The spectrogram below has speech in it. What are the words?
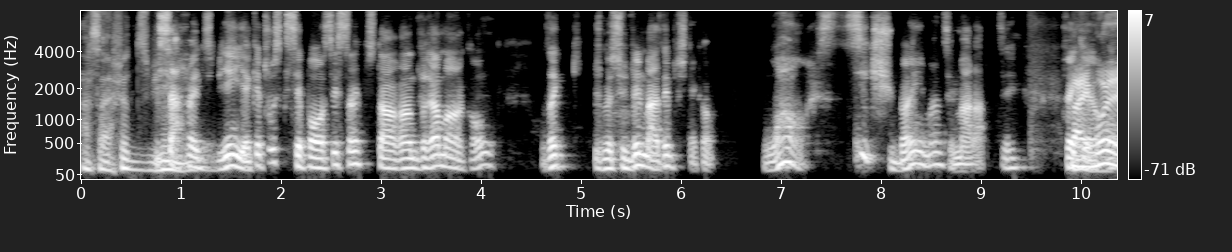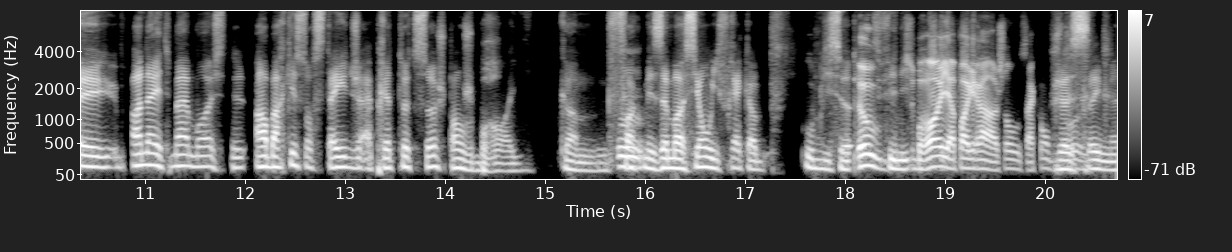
Ah, ça a fait du bien. puis ça fait du bien. Il y a quelque chose qui s'est passé sans que tu t'en rendes vraiment compte. Que je me suis levé le matin puis j'étais comme Wow, c'est que je suis bien, man, c'est malade. tu sais. Ben, que, moi, on- euh, honnêtement, moi, embarquer sur stage après tout ça, je pense que je broille. Comme fuck Mm. mes émotions, il ferait comme pff, oublie ça. Dude, C'est fini. Tu il n'y a pas grand-chose. Ça compte Je pas. sais, man.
